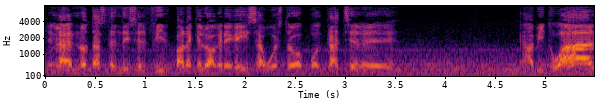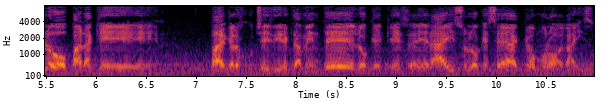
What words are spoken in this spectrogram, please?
en las notas tendréis el feed para que lo agreguéis a vuestro podcatcher eh, habitual o para que para que lo escuchéis directamente, lo que queráis o lo que sea como lo hagáis.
